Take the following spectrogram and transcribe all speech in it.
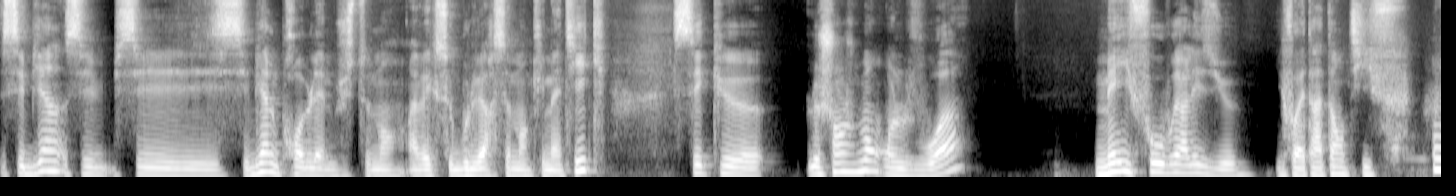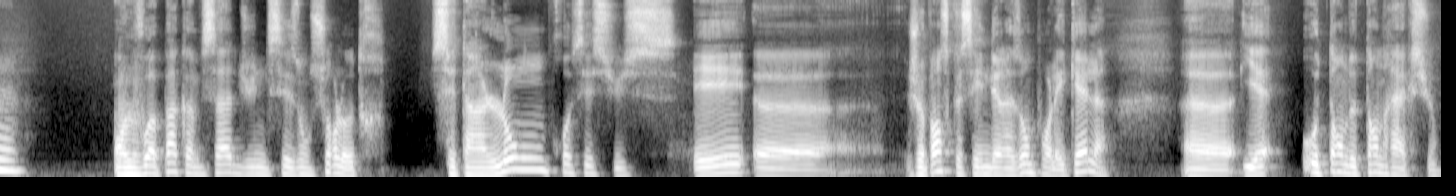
c'est bien, c'est, c'est, c'est bien le problème, justement, avec ce bouleversement climatique. C'est que le changement, on le voit, mais il faut ouvrir les yeux. Il faut être attentif. Mm. On ne le voit pas comme ça d'une saison sur l'autre c'est un long processus. Et euh, je pense que c'est une des raisons pour lesquelles euh, il y a autant de temps de réaction.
